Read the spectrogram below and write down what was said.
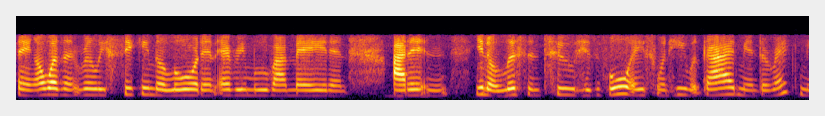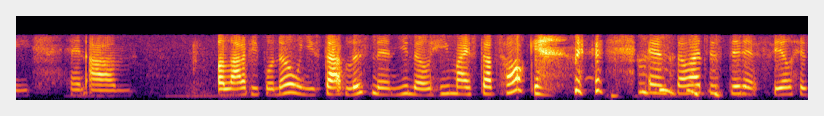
thing. I wasn't really seeking the Lord in every move I made, and I didn't, you know, listen to His voice when He would guide me and direct me. And um, a lot of people know when you stop listening, you know, He might stop talking. and so I just didn't feel His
